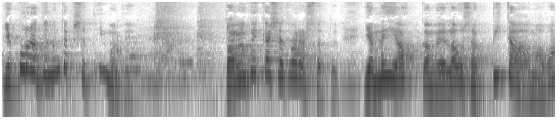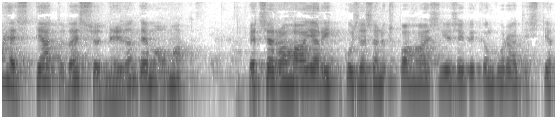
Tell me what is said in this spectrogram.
ja kuradil on täpselt niimoodi tal on kõik asjad varastatud ja meie hakkame lausa pidama vahest teatud asju, et need on tema omad. Et see raha ja rikkus ja see on üks paha asi ja see kõik on kuradist ja,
